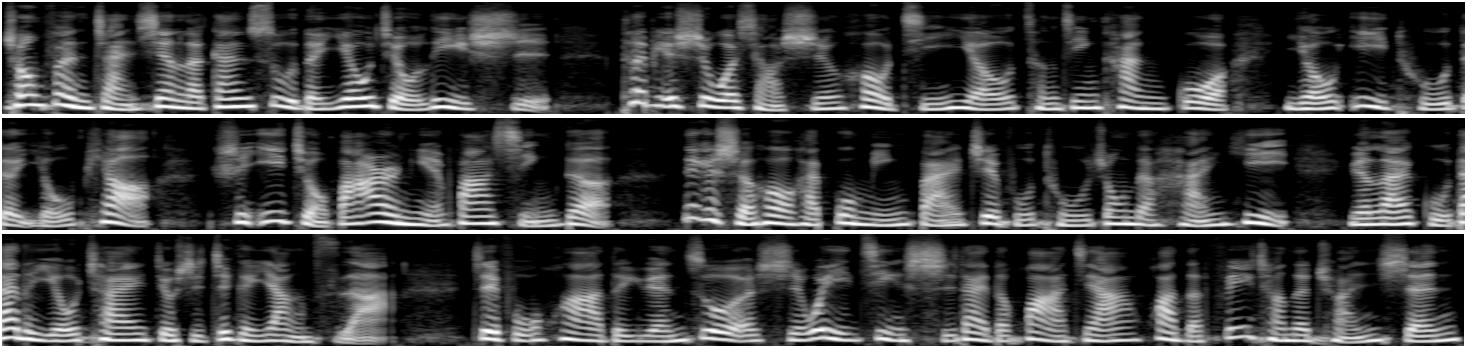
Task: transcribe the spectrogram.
充分展现了甘肃的悠久历史。特别是我小时候集邮，曾经看过邮意图的邮票，是一九八二年发行的。那个时候还不明白这幅图中的含义，原来古代的邮差就是这个样子啊！这幅画的原作是魏晋时代的画家画的，非常的传神。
